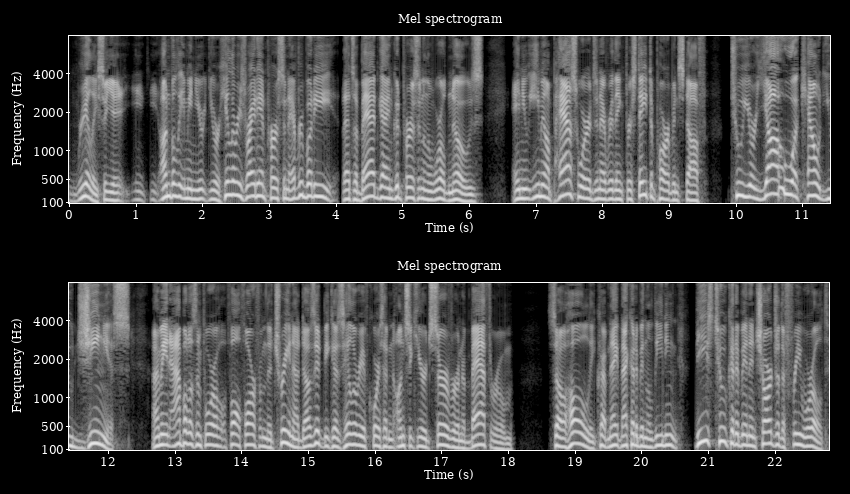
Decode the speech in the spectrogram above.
Really? So you, you, you unbelievable. I mean, you're you're Hillary's right hand person. Everybody that's a bad guy and good person in the world knows, and you email passwords and everything for State Department stuff to your Yahoo account. You genius. I mean, Apple doesn't fall, far from the tree now, does it? Because Hillary, of course, had an unsecured server in a bathroom. So holy crap, that, that could have been the leading. These two could have been in charge of the free world.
